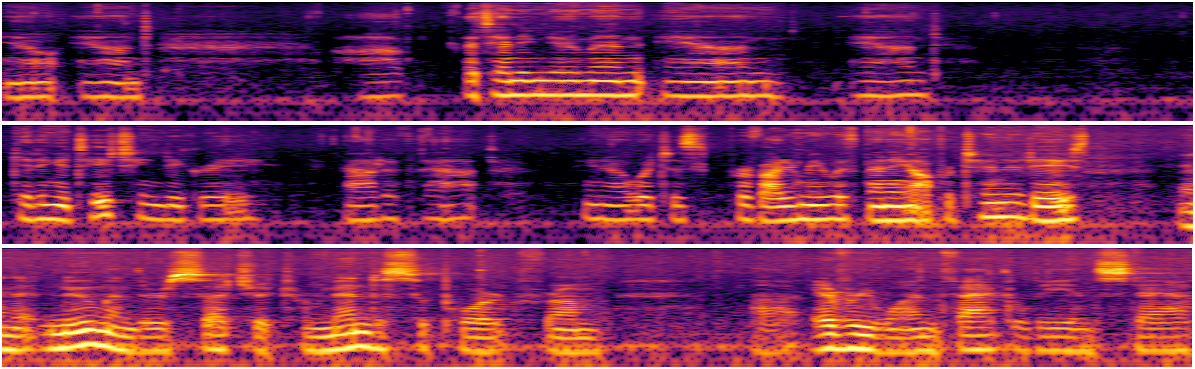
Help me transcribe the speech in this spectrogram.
you know, and uh, attending Newman and and getting a teaching degree out of that, you know, which has provided me with many opportunities. And at Newman, there's such a tremendous support from uh, everyone, faculty and staff,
